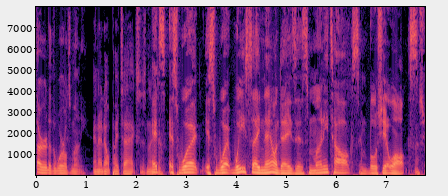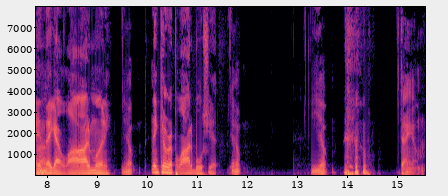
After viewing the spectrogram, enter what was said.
third of the world's money. And they don't pay taxes. Neither. It's it's what it's what we say nowadays is money talks and bullshit walks, That's and they got a lot of money. yep. They cover up a lot of bullshit. Yep. Yep. Damn.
